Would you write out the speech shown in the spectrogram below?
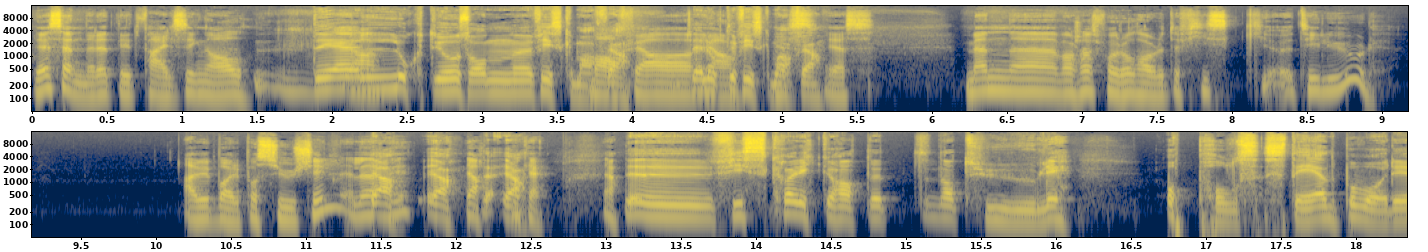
det sender et litt feil signal. Det Ja. lukter jo sånn eh, fiskemafia. Mafia, det lukter ja, fiskemafia. Yes, yes. Men uh, hva slags forhold har du til fisk til jul? Er vi bare på surskill? eller Ja, ja, ja, ja. ok. ja. Det- Fisk har ikke hatt et naturlig oppholdssted på våre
